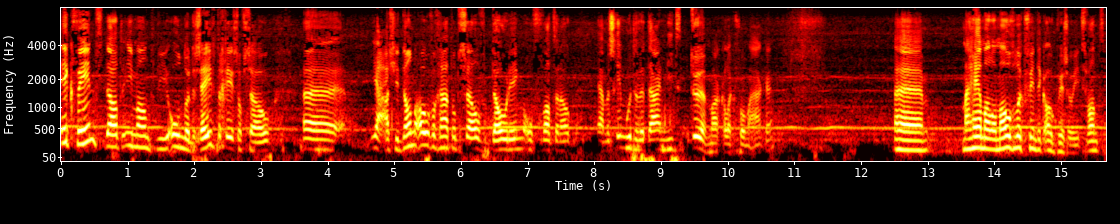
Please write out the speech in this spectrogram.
Ik vind dat iemand die onder de 70 is of zo. Uh, ja, als je dan overgaat tot zelfdoding of wat dan ook. Ja, misschien moeten we het daar niet te makkelijk voor maken. Uh, maar helemaal onmogelijk vind ik ook weer zoiets. Want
